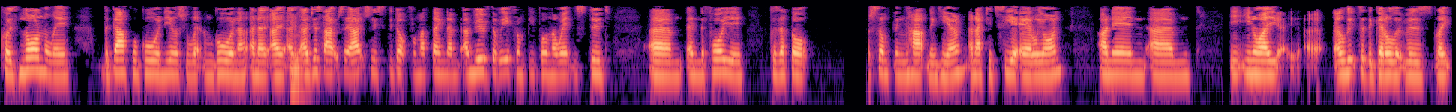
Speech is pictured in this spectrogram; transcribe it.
because normally the gap will go and Neil should let them go and I and I I, mm. I just actually I actually stood up for my thing and I moved away from people and I went and stood um, in the foyer because I thought there's something happening here and I could see it early on. And then, um, you know, I I looked at the girl that was like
